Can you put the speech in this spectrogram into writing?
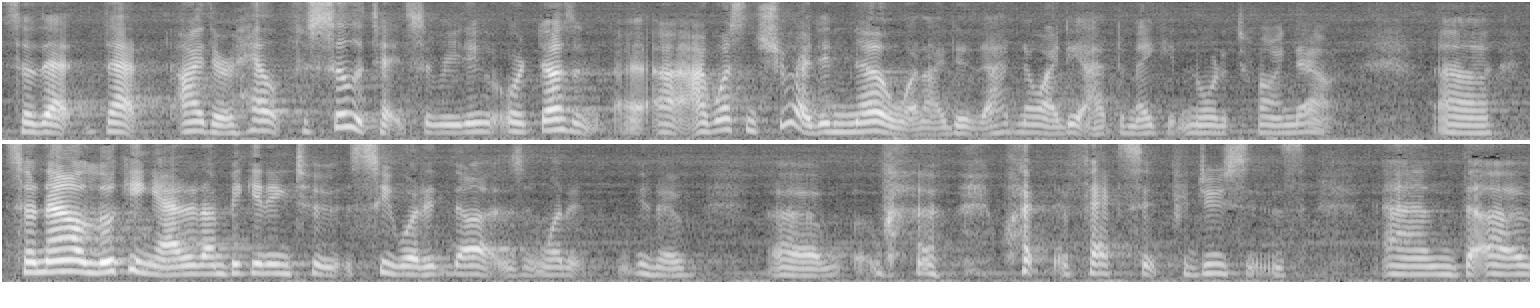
So that that either help facilitates the reading or it doesn't. I, I wasn't sure. I didn't know when I did. it. I had no idea. I had to make it in order to find out. Uh, so now looking at it, I'm beginning to see what it does and what it, you know, uh, what effects it produces, and uh,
